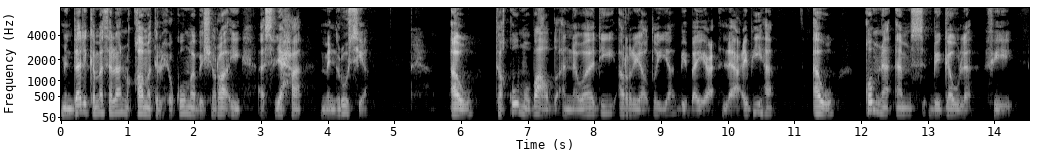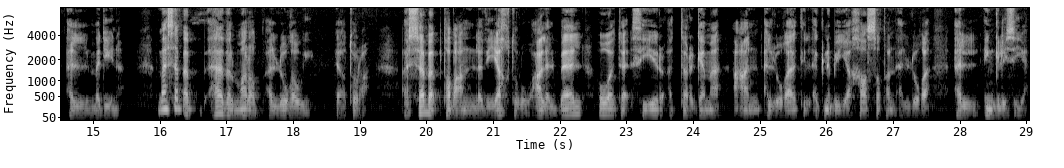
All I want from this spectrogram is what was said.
من ذلك مثلا قامت الحكومة بشراء أسلحة من روسيا أو تقوم بعض النوادي الرياضية ببيع لاعبيها أو قمنا أمس بجولة في المدينة ما سبب هذا المرض اللغوي يا ترى؟ السبب طبعا الذي يخطر على البال هو تأثير الترجمة عن اللغات الأجنبية خاصة اللغة الإنجليزية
